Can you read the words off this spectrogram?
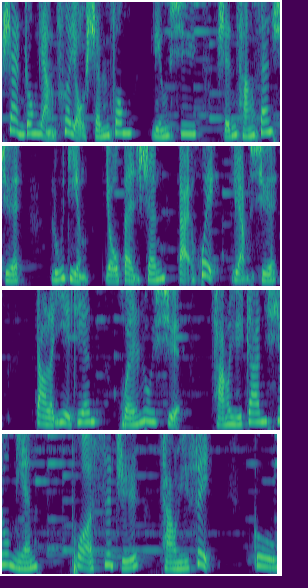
膻中两侧有神风、灵虚，神藏三穴；颅顶有本神、百会两穴。到了夜间，魂入血，藏于肝休眠；魄司职，藏于肺。故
